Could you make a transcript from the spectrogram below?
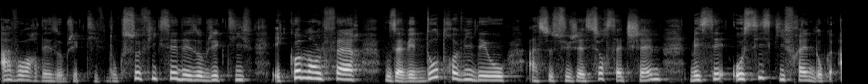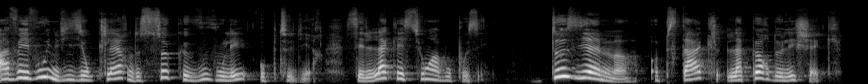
avoir des objectifs. Donc se fixer des objectifs et comment le faire, vous avez d'autres d'autres vidéos à ce sujet sur cette chaîne, mais c'est aussi ce qui freine. Donc avez-vous une vision claire de ce que vous voulez obtenir? C'est la question à vous poser. Deuxième obstacle, la peur de l'échec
